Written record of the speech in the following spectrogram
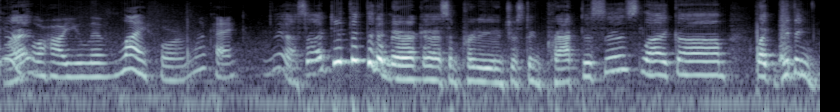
Yeah, right? Or how you live life, or okay. Yeah, so I do think that America has some pretty interesting practices, like um, like giving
